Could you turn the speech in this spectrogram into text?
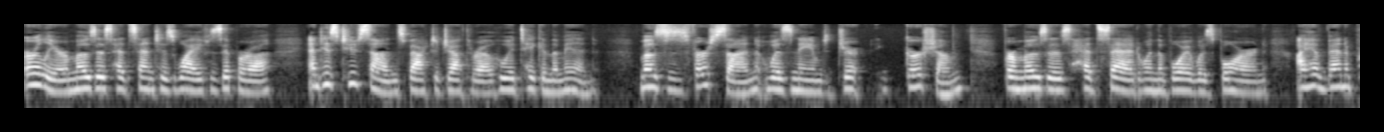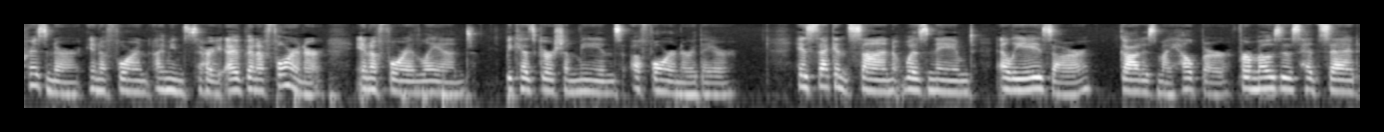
Earlier, Moses had sent his wife Zipporah and his two sons back to Jethro, who had taken them in. Moses' first son was named Gershom, for Moses had said when the boy was born, I have been a prisoner in a foreign, I mean, sorry, I've been a foreigner in a foreign land, because Gershom means a foreigner there. His second son was named Eleazar, God is my helper, for Moses had said,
